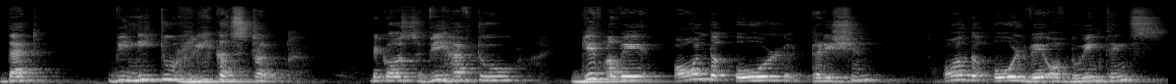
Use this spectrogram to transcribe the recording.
that we need to reconstruct because we have to give away all the old tradition, all the old way of doing things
